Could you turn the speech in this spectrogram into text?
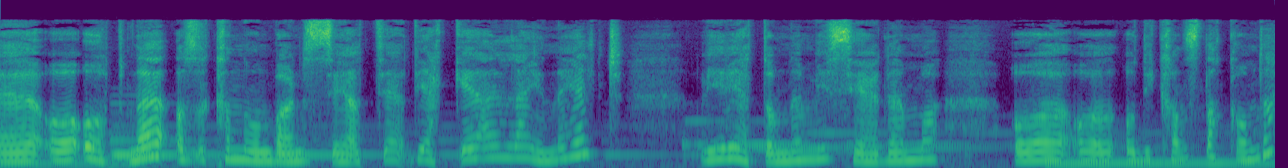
Eh, og åpne, og så kan noen barn se at de er ikke aleine helt. Vi vet om dem, vi ser dem. og og, og, og de kan snakke om det.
